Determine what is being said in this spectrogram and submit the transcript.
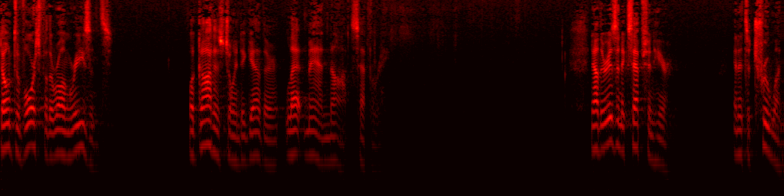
Don't divorce for the wrong reasons. What God has joined together, let man not separate. Now, there is an exception here, and it's a true one.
